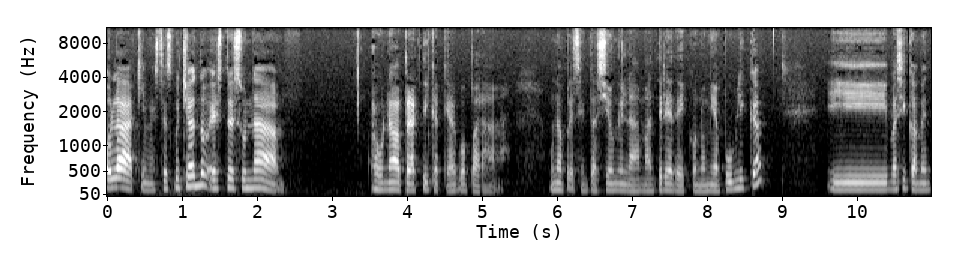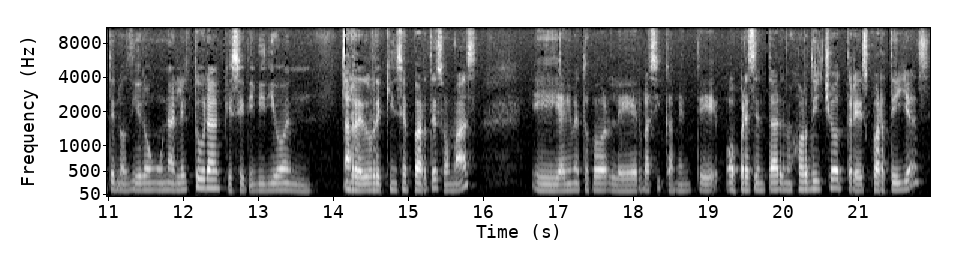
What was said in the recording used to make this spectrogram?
Hola a quien me está escuchando. Esto es una, una práctica que hago para una presentación en la materia de economía pública y básicamente nos dieron una lectura que se dividió en alrededor de 15 partes o más y a mí me tocó leer básicamente o presentar, mejor dicho, tres cuartillas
